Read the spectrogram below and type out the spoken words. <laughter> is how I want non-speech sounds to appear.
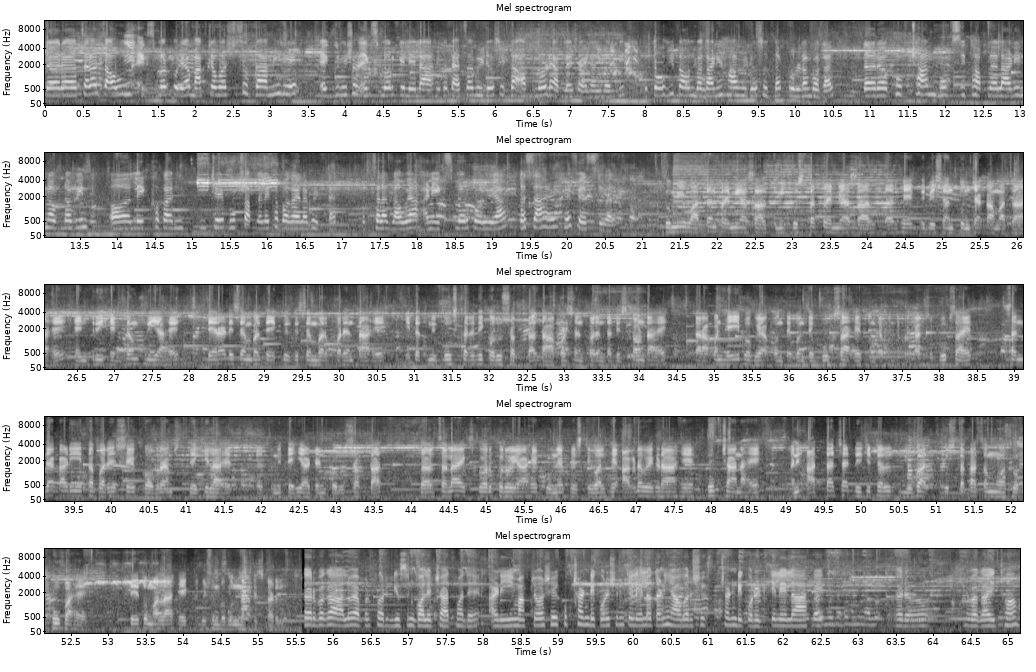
तर चला जाऊन एक्सप्लोअर करूया. मागच्या वर्षीसुद्धा आम्ही हे एक्झिबिशन एक्सप्लोअर केलेलं आहे. तर त्याचा व्हिडिओसुद्धा अपलोड आहे आपल्या चॅनलवरती. तर तोही जाऊन बघा आणि हा व्हिडिओसुद्धा पूर्ण बघाल. तर खूप छान बुक्स इथं आपल्याला आणि नवनवीन लेखकांचे बुक्स आपल्याला इथं बघायला भेटतात. तर चला जाऊया आणि एक्सप्लोअर करूया. कसं आहे हे फेस्टिवल तुम्ही वाचनप्रेमी असाल तुम्ही पुस्तकप्रेमी असाल तर हे एक्झिबिशन तुमच्या कामाचं आहे. एंट्री एकदम फ्री आहे. तेरा डिसेंबर ते एकवीस डिसेंबरपर्यंत आहे. इथं तुम्ही बुक्स खरेदी करू शकता. दहा पर्सेंटपर्यंत डिस्काउंट आहे. तर आपण हेही बघूया कोणते कोणते बुक्स आहेत कोणत्या कोणत्या प्रकारचे बुक्स आहेत. संध्याकाळी इथं बरेचसे प्रोग्राम्स देखील आहेत. तर तुम्ही तेही अटेंड करू शकतात. तर चला एक्सप्लोअर करूया. हे पुणे फेस्टिवल हे आगळं वेगळं आहे. खूप छान आहे. आणि आत्ताच्या डिजिटल युगात पुस्तकाचं महत्त्व खूप आहे. ते तुम्हाला हे एक्झिबिशन बघून नक्कीच कळेल. तर बघा आलो आहे आपण फर्ग्युसन कॉलेजच्या आतमध्ये. आणि मागच्या वर्षी खूप छान डेकोरेशन केलेलं होतं आणि ह्या वर्षी खूप छान डेकोरेट केलेलं आहे. तर हे बघा इथं.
